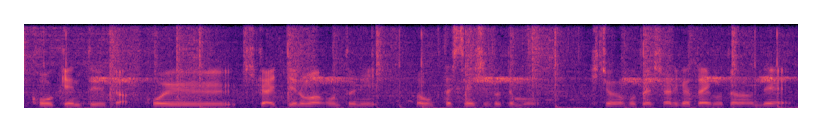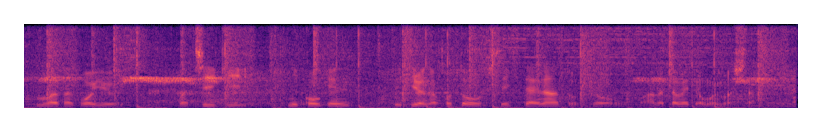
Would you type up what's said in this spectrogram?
貢献というかこういう機会っていうのは本当に、僕たち選手にとっても貴重なことだしありがたいことなのでまたこういう、地域に貢献できるようなことをしていきたいなと今日改めて思いました。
